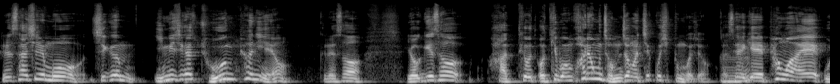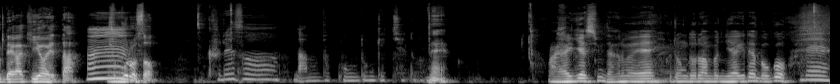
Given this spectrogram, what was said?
그래서 사실 뭐 지금 이미지가 좋은 편이에요. 그래서 여기서 하- 어떻게 보면 활용 점정을 찍고 싶은 거죠. 그러니까 세계 평화에 우리- 내가 기여했다. 음. 축구로서. 그래서 남북 공동 개최도. 네. 알겠습니다. 그러면 예, 그 정도로 한번 이야기를 해보고 네.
